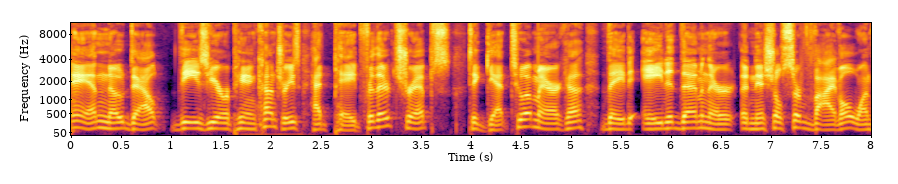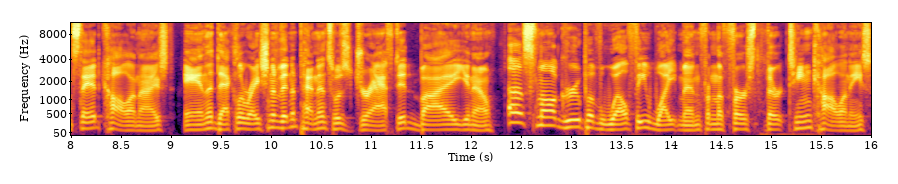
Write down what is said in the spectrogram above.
And no doubt these European countries had paid for their trips to get to America. They'd aided them in their initial survival once they had colonized. And the Declaration of Independence was drafted by, you know, a small group of wealthy white men from the first 13 colonies.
